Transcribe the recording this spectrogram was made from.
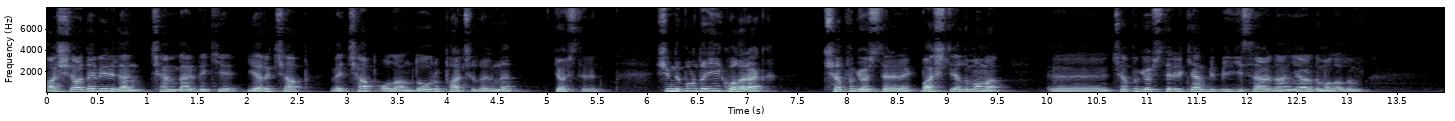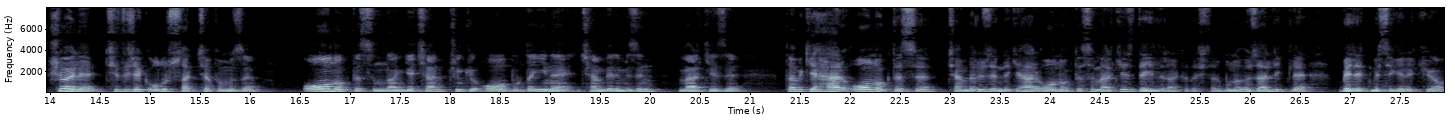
Aşağıda verilen çemberdeki yarıçap ve çap olan doğru parçalarını gösterelim. Şimdi burada ilk olarak çapı göstererek başlayalım ama e, çapı gösterirken bir bilgisayardan yardım alalım. Şöyle çizecek olursak çapımızı O noktasından geçen çünkü O burada yine çemberimizin merkezi. Tabii ki her O noktası çember üzerindeki her O noktası merkez değildir arkadaşlar. Bunu özellikle belirtmesi gerekiyor.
